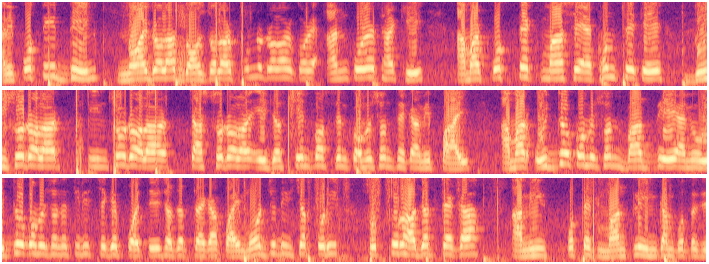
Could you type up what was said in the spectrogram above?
আমি প্রতিদিন নয় ডলার দশ ডলার পনেরো ডলার করে আর্ন করে থাকি। আমার প্রত্যেক মাসে এখন থেকে দুইশো ডলার তিনশো ডলার চারশো ডলার এই জাস্ট টেন পার্সেন্ট কমিশন থেকে আমি পাই। আমার উইথড্র কমিশন বাদ দিয়ে আমি উইথড্র কমিশনে তিরিশ থেকে পঁয়ত্রিশ হাজার টাকা পাই। মোট যদি হিসাব করি, সত্তর হাজার টাকা। আমি প্রত্যেক মান্থলি ইনকাম করতেছি।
